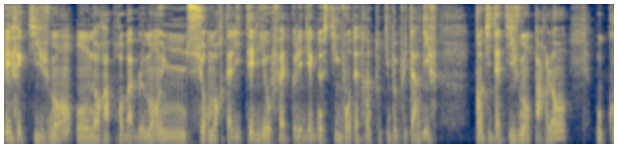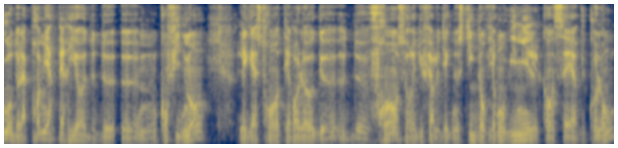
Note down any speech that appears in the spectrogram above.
effectivement, on aura probablement une surmortalité liée au fait que les diagnostics vont être un tout petit peu plus tardifs. Quantitativement parlant, au cours de la première période de euh, confinement, les gastro-entérologues euh, de France auraient dû faire le diagnostic d'environ 8000 cancers du côlon.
